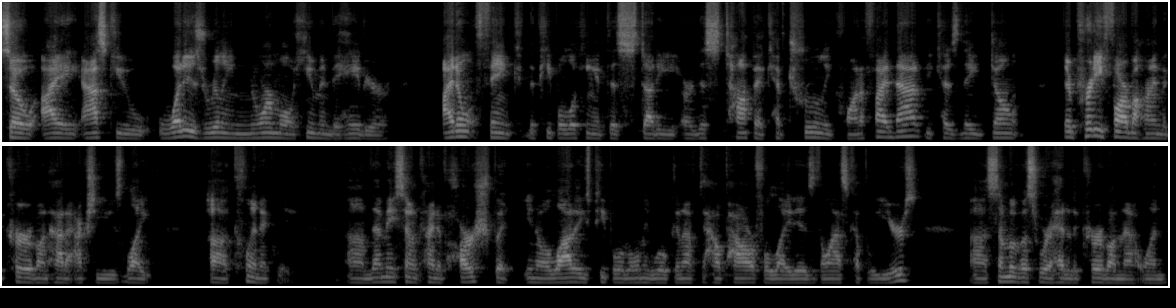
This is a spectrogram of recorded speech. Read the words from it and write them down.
So I ask you, what is really normal human behavior? I don't think the people looking at this study or this topic have truly quantified that because they don't, they're pretty far behind the curve on how to actually use light uh, clinically. Um, that may sound kind of harsh, but you know, a lot of these people have only woken up to how powerful light is in the last couple of years. Uh, some of us were ahead of the curve on that one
